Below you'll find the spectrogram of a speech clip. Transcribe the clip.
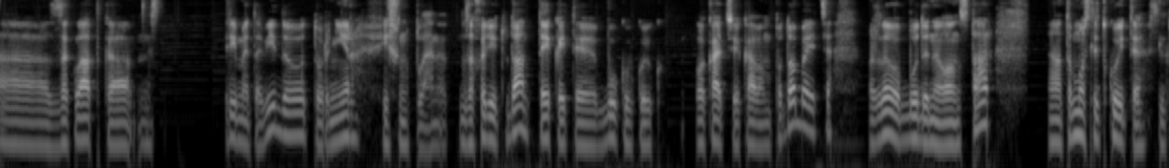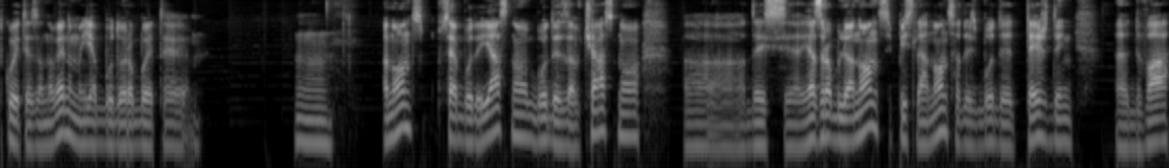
Е, Закладка стріми та відео, турнір Fishing Planet. Заходіть туди, тикайте буковкою локацію, яка вам подобається. Можливо, буде не Lone Star. Е, Тому слідкуйте, слідкуйте за новинами. Я буду робити анонс, все буде ясно, буде завчасно. Десь я зроблю анонс, і після анонсу десь буде тиждень-два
